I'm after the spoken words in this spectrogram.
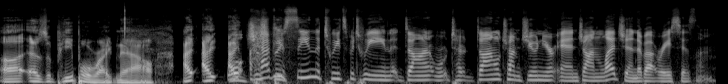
uh, as a people right now. I I, I just have you seen the tweets between Don, Donald Trump Jr. and John Legend about racism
